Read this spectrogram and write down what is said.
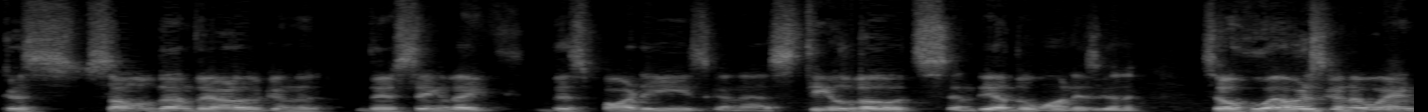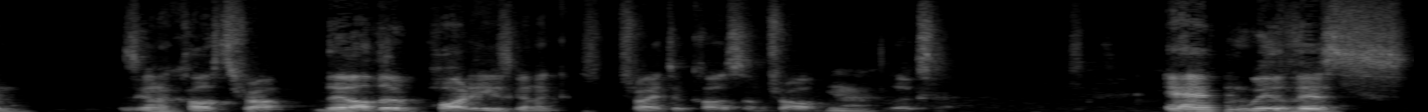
because some of them they are gonna they're saying like this party is gonna steal votes and the other one is gonna so whoever's gonna win is gonna cause trouble. The other party is gonna try to cause some trouble. Yeah. looks like. And with this,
